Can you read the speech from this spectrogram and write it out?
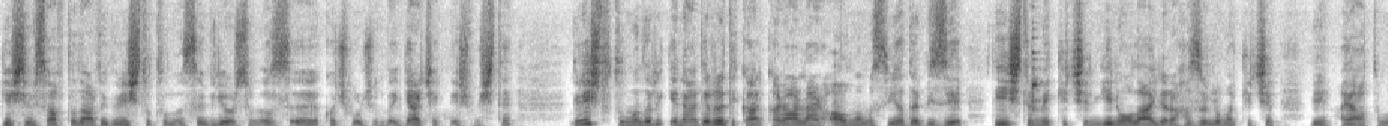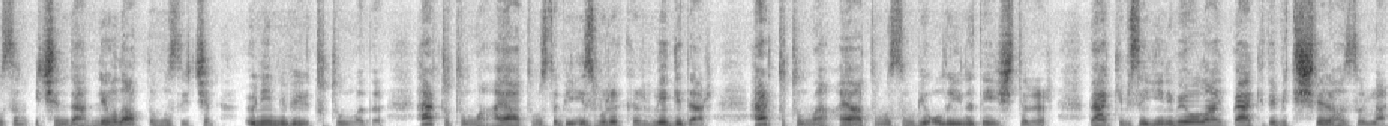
Geçtiğimiz haftalarda güneş tutulması biliyorsunuz e, Koç burcunda gerçekleşmişti. Güneş tutulmaları genelde radikal kararlar almamızı ya da bizi değiştirmek için, yeni olaylara hazırlamak için ve hayatımızın içinden level atlamamız için önemli bir tutulmadır. Her tutulma hayatımızda bir iz bırakır ve gider. Her tutulma hayatımızın bir olayını değiştirir. Belki bize yeni bir olay, belki de bitişleri hazırlar.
